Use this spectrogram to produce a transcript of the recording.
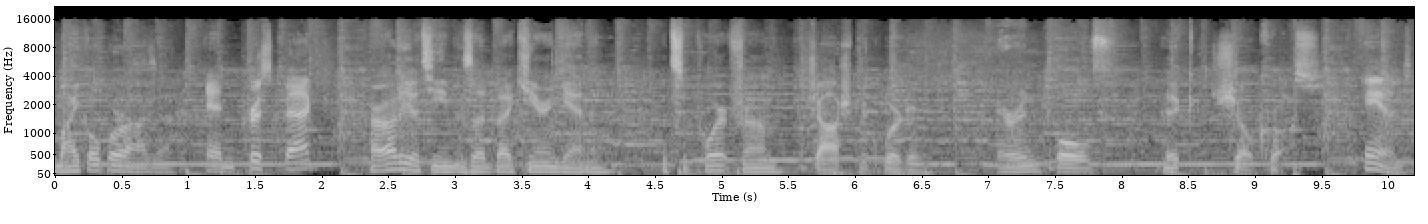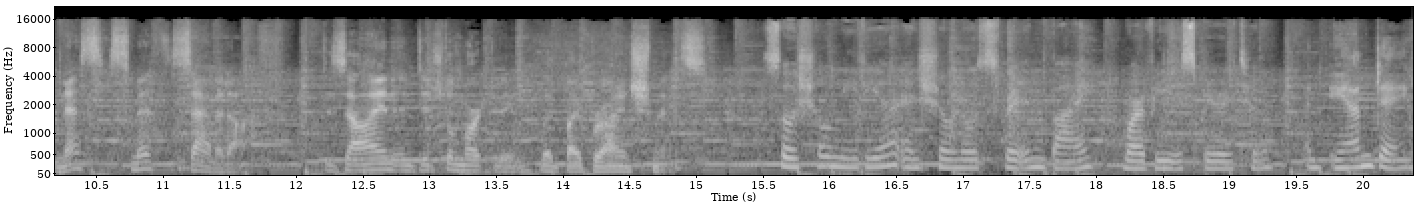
Michael Barraza. And Chris Beck. Our audio team is led by Kieran Gannon, with support from Josh McWhirter, Aaron Bowles, Nick Shellcross. And Ness Smith Savadoff. Design and digital marketing led by Brian Schmitz. Social media and show notes written by Marvi Espiritu. And Ann Dang.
